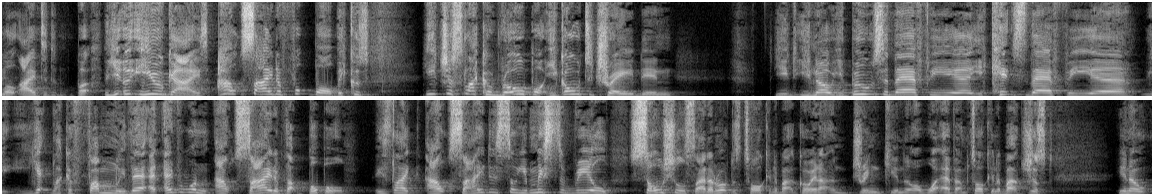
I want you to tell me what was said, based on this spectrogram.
well, I didn't, but you, you guys outside of football because you're just like a robot. You go to training. You you know your boots are there for you, your kit's there for you. You, you get like a family there, and everyone outside of that bubble is like outsiders. So you miss the real social side. I'm not just talking about going out and drinking or whatever. I'm talking about just you know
